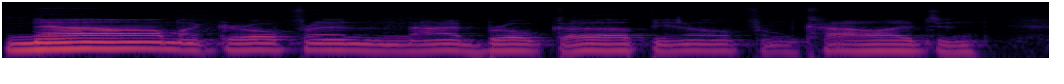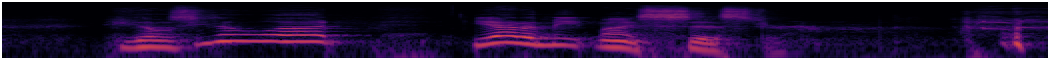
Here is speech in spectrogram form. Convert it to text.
No, my girlfriend and I broke up. You know, from college, and he goes, "You know what? You ought to meet my sister."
